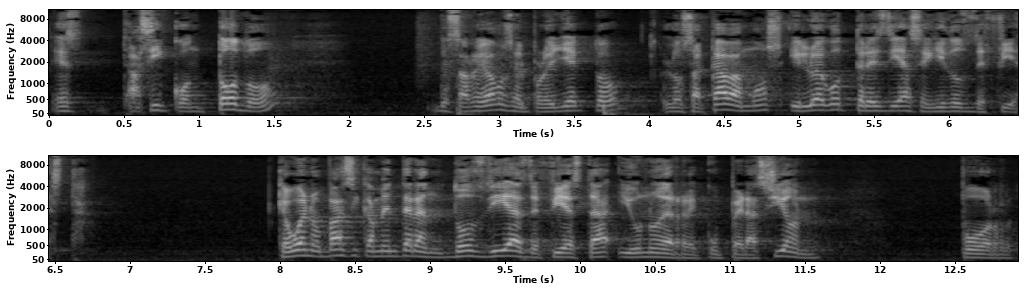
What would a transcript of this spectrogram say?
es así con todo, desarrollamos el proyecto, lo sacábamos y luego 3 días seguidos de fiesta. Que bueno, básicamente eran dos días de fiesta y uno de recuperación por,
